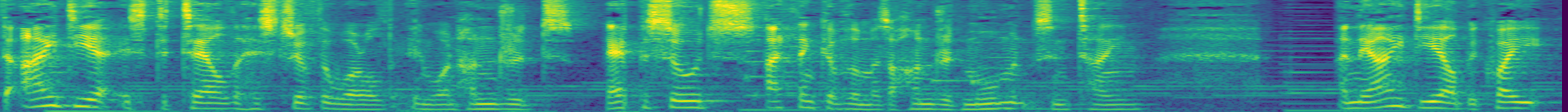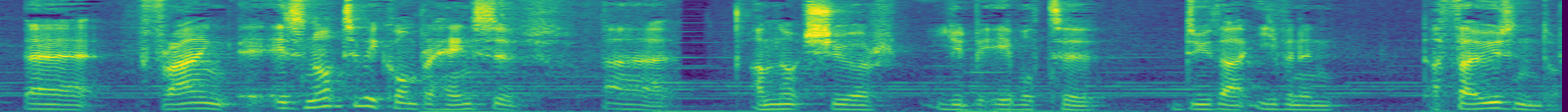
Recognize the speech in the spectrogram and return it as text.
The idea is to tell the history of the world in 100 episodes. I think of them as 100 moments in time. And the idea, I'll be quite uh, frank, is not to be comprehensive. Uh, I'm not sure you'd be able to do that even in a thousand or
